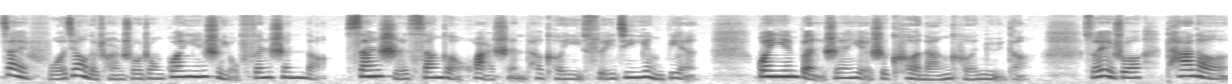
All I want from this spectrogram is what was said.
在佛教的传说中，观音是有分身的，三十三个化身，它可以随机应变。观音本身也是可男可女的，所以说他呢，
